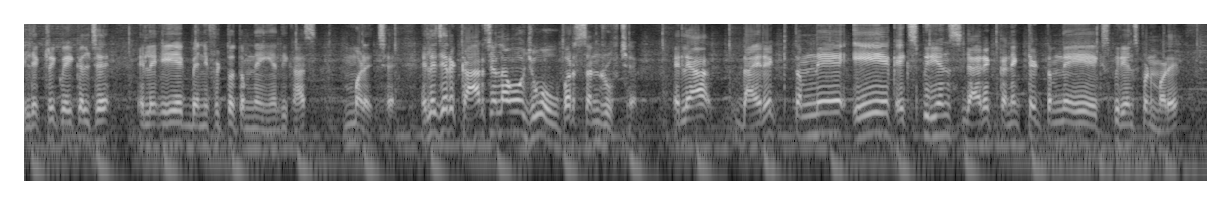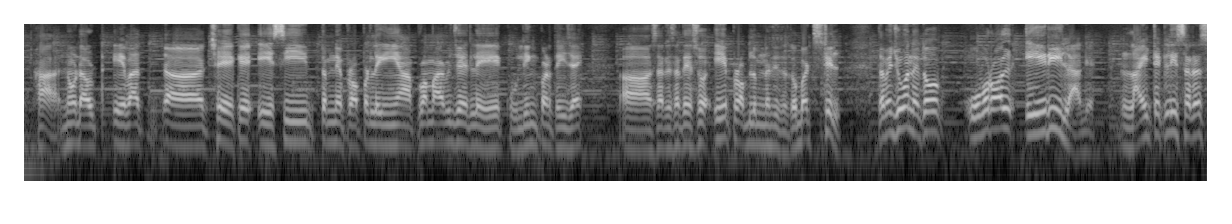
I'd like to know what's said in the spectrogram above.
ઇલેક્ટ્રિક વ્હીકલ છે, એટલે એ એક બેનિફિટ તો તમને અહીંયાથી ખાસ મળે જ છે. એટલે જ્યારે કાર ચલાવો, જુઓ, ઉપર સનરૂફ છે. એટલે આ ડાયરેક્ટ તમને એ એક એક્સપિરિયન્સ ડાયરેક્ટ કનેક્ટેડ તમને એ એક્સપિરિયન્સ પણ મળે. હા નો ડાઉટ એ વાત છે કે એસી તમને પ્રોપરલી અહીંયા આપવામાં આવ્યું છે એટલે એ કુલિંગ પણ થઈ જાય. સાથે સાથે સો એ પ્રોબ્લેમ નથી થતો. બટ સ્ટીલ તમે જુઓ ને તો ઓવરઓલ એરી લાગે. લાઇટ એટલી સરસ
